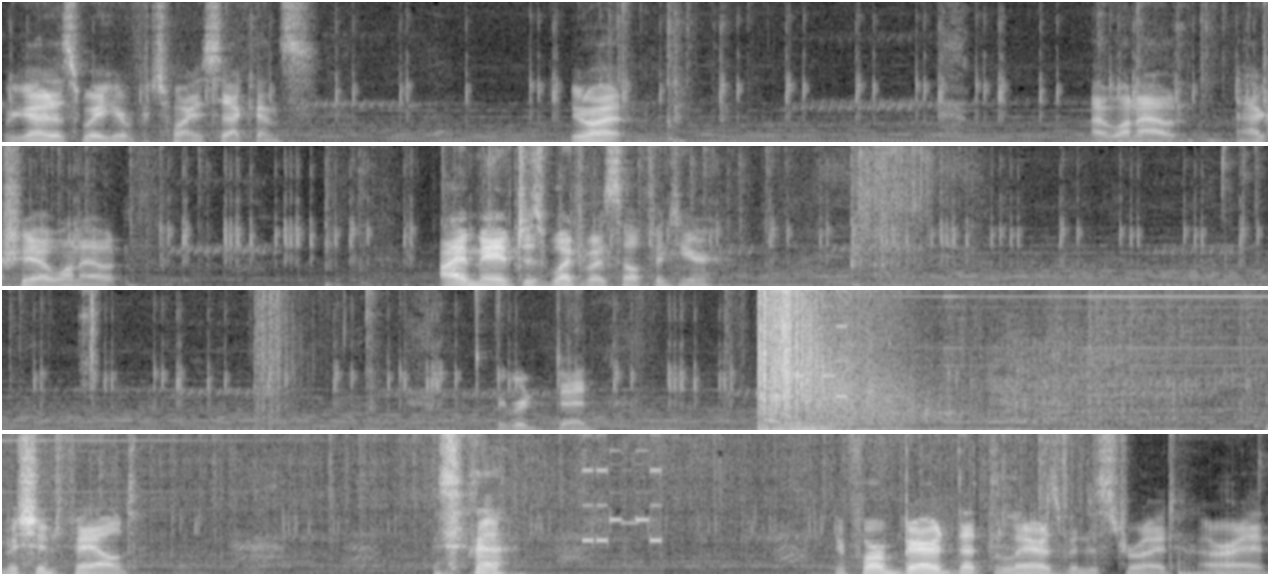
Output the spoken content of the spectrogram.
We gotta just wait here for 20 seconds. You know what? I want out. Actually, I want out. I may have just wedged myself in here. I think we're dead. Mission failed. Inform Beard that the lair has been destroyed. Alright.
